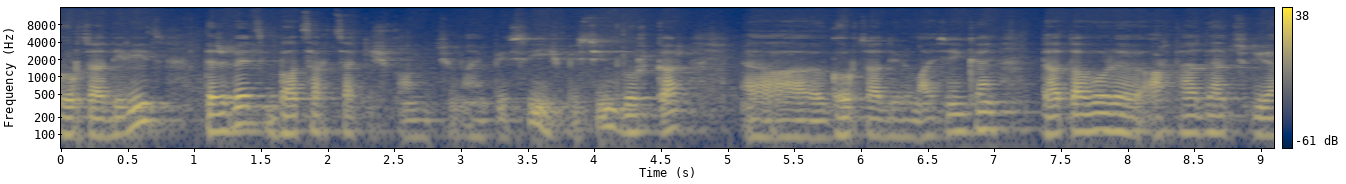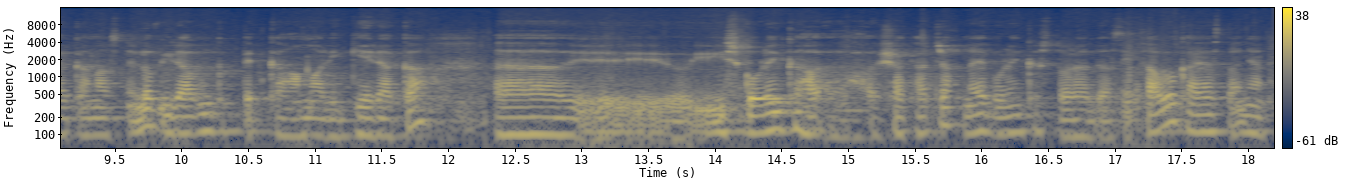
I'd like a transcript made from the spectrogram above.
գործադիրից դրվեց բացարձակ իշխանություն այնպեսի, ինչպեսին որ կար գործադիրում, այսինքն դատավորը արդարադատություն իրականացնելով իրավունքը պետք է համարի գերակա, իսկ օրենքը շատ հաճախ նաև օրենքը ստորադասի։ Ցավոք հայաստանյան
